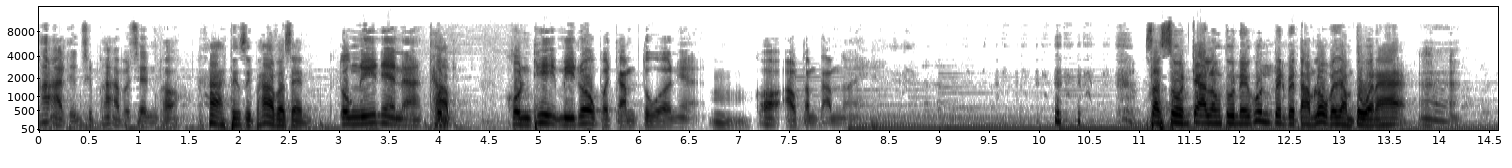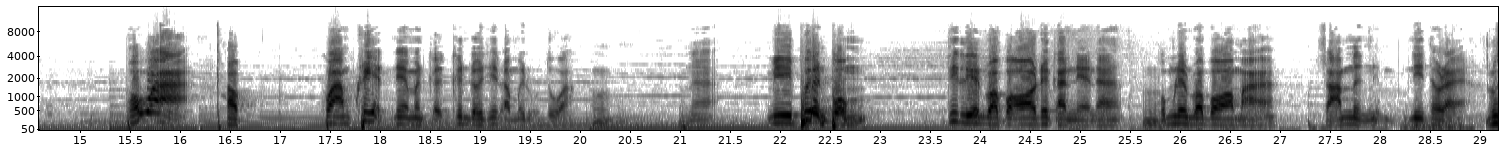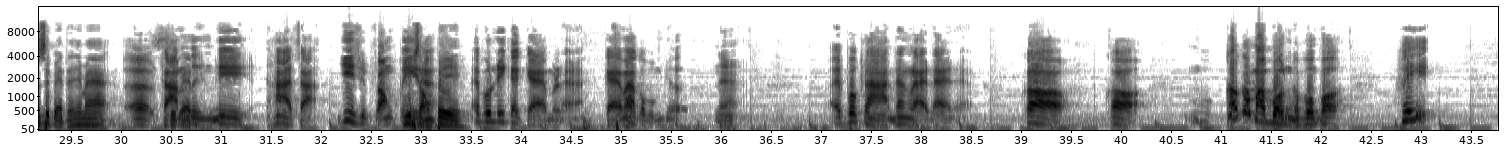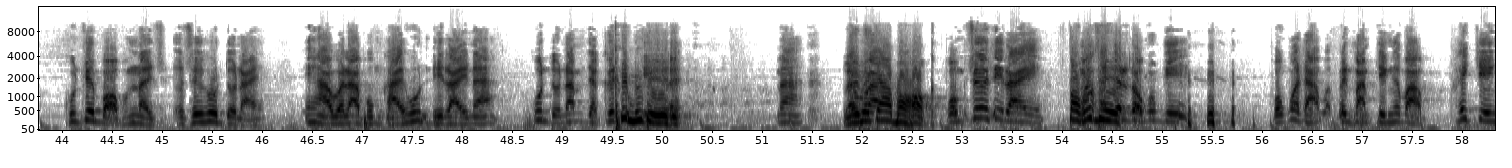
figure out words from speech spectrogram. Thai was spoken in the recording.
ห้าถึงสิบห้าเปอร์เซ็นต์พอห้าถึงสิบห้าเปอร์เซ็นตรงนี้เนี่ยนะครับนคนที่มีโรคประจำตัวเนี่ยอืมก็เอาต่ำๆหน่อย สัดส่วนการลงทุนในหุ้นเป็นไปตามโรคประจำตัวนะฮะอ่าเพราะว่าครับความเครียดเนี่ยมันเกิดขึ้นโดยที่เราไม่รู้ตัวอืมนะมีเพื่อนผมที่เรียนวบอด้วยกันเนี่ยนะ ผมเรียนวบอมา สามหนึ่งนี่นี่เท่าไหร่รู้สิบเอ็ดใช่ไหมฮะเออสามหนึ่งนี่ห้าสามยี่สิบสองปี22นะปีไอ้พวกนี้แก่ๆมาแล้วนะแก่มากกว่าผมเยอะนะไอ้พวกทหารทั้งหลายได้เนี่ยก็ก็เขาก็มาบ่นกับผมบอกเฮ้ยคุณช่วยบอกผมหน่อยซื้อหุ้นตัวไหนไอ้หาเวลาผมขายหุ้นทีไรนะหุ้นตัวนั้นมันจะขึ้นขึ้นทุกทีเลยนะเลยไม่กล้าบอก ผมซื้อที่ไรตกทุกทีมันจะตกทุกที ผมก็ถามว่าเป็นความจริงหรือเปล่าให้จริง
